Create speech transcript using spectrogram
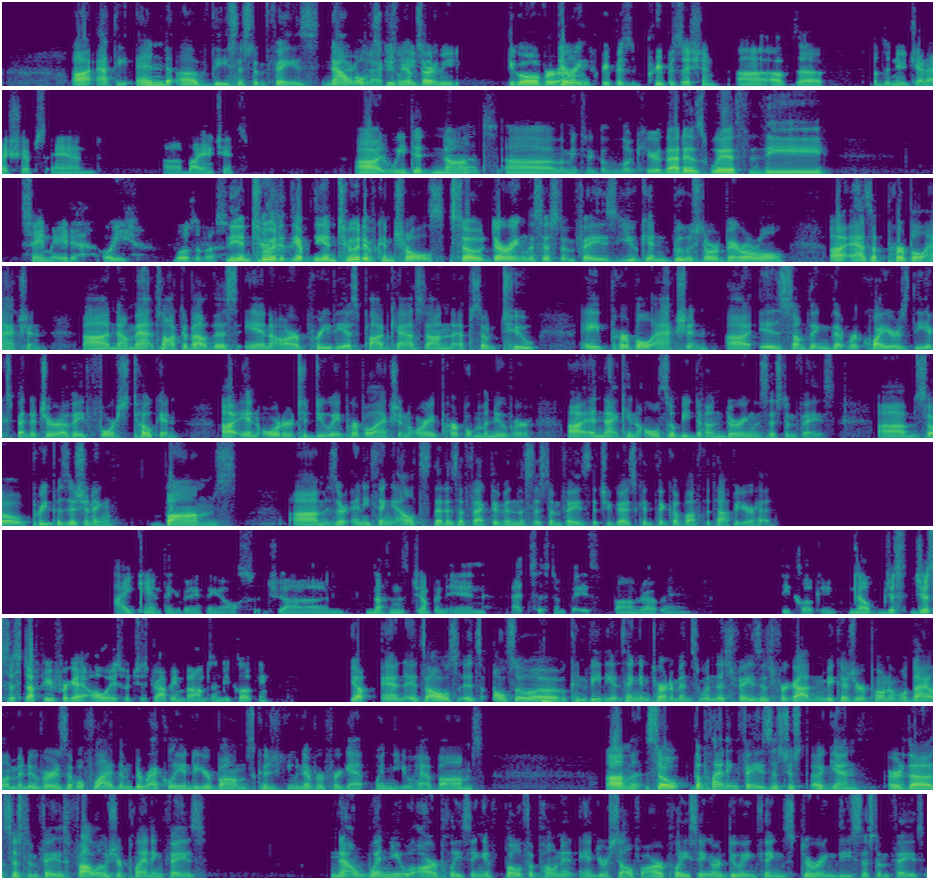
Uh, at the end of the system phase, now, There's oh, excuse me, I'm sorry. we- you go over During- um, prepos- preposition uh, of the of the new Jedi ships and uh, by any chance? Uh, we did not. Uh, let me take a look here. That is with the Same Ada. Oi, both of us. The intuitive, yep, the intuitive controls. So during the system phase, you can boost or barrel roll uh, as a purple action. Uh, now, Matt talked about this in our previous podcast on episode two. A purple action uh, is something that requires the expenditure of a force token uh, in order to do a purple action or a purple maneuver. Uh, and that can also be done during the system phase. Um, so, pre positioning, bombs, um, is there anything else that is effective in the system phase that you guys can think of off the top of your head? I can't think of anything else. J- Uh, nothing's jumping in at system phase. Bomb dropping, decloaking. Nope, just just the stuff you forget always, which is dropping bombs and decloaking. Yep, and it's also it's also a convenient thing in tournaments when this phase is forgotten because your opponent will dial in maneuvers that will fly them directly into your bombs because you never forget when you have bombs. Um, so the planning phase is just again, or the system phase follows your planning phase. Now, when you are placing, if both opponent and yourself are placing or doing things during the system phase,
